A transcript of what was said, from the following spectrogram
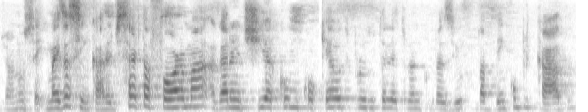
já não sei. Mas assim, cara, de certa forma, a garantia, como qualquer outro produto eletrônico no Brasil, está bem complicado.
